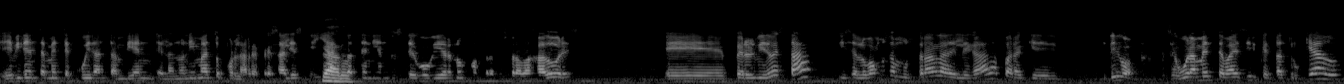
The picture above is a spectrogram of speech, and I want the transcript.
Evidentemente cuidan también el anonimato por las represalias que ya está teniendo este gobierno contra los trabajadores. Eh, pero el video está y se lo vamos a mostrar a la delegada para que, digo, seguramente va a decir que está truqueado,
